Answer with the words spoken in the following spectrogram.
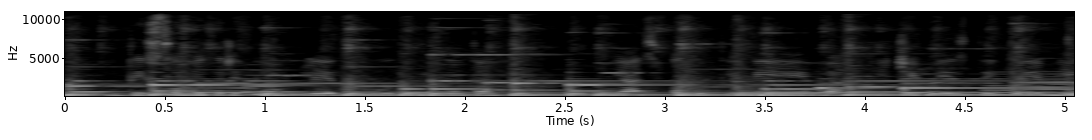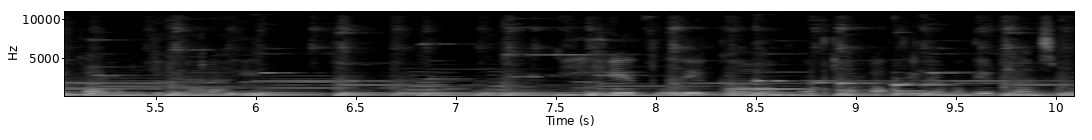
अगदी सहजरित्या आपले दूध निघत आहे. याच पद्धतीने बाकीचे पेस्ट देखील मी गाळून घेणार आहे. मी हे दूध एका मोठ्या पातेल्यामध्ये ट्रान्सफर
